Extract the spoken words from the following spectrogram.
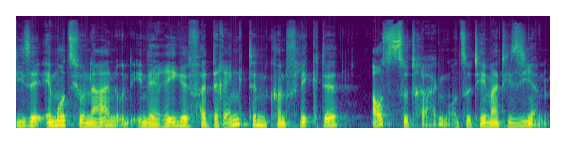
diese emotionalen und in der Regel verdrängten Konflikte auszutragen und zu thematisieren.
